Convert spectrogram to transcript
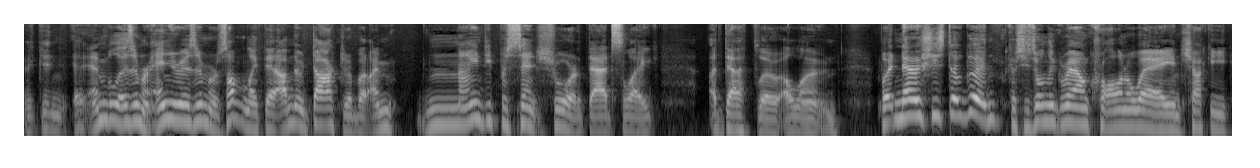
an embolism or aneurysm or something like that. I'm no doctor, but I'm ninety percent sure that that's like a death blow alone. But no, she's still good because she's on the ground crawling away, and Chucky.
